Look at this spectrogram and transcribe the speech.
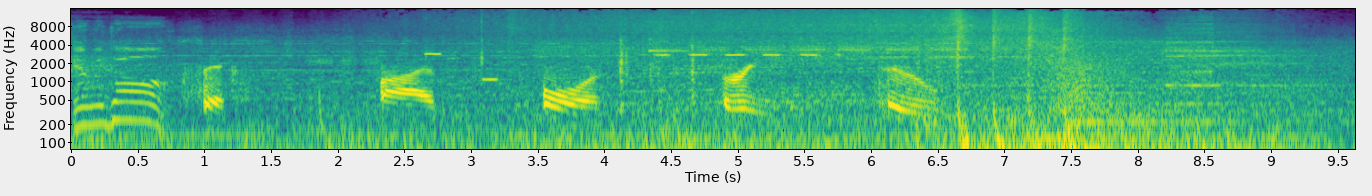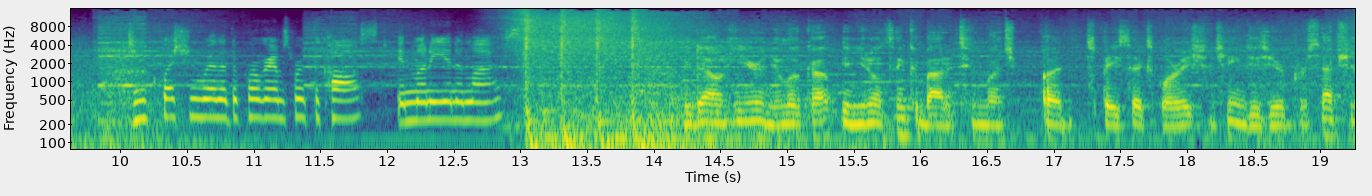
Here we go. Six, five, four, three, two. Do you question whether the program's worth the cost in money and in lives? You're down here and you look up and you don't think about it too much, but space exploration changes your perception.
